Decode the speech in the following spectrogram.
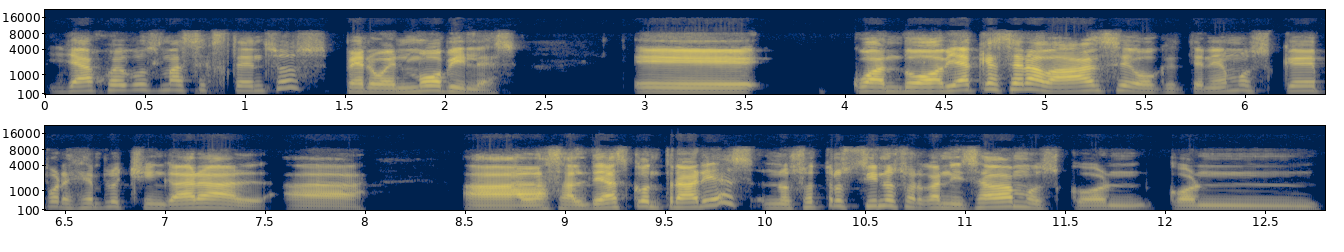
ya juegos más extensos, pero en móviles. Eh, cuando había que hacer avance o que teníamos que, por ejemplo, chingar a, a, las aldeas contrarias, nosotros sí nos organizábamos con, con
